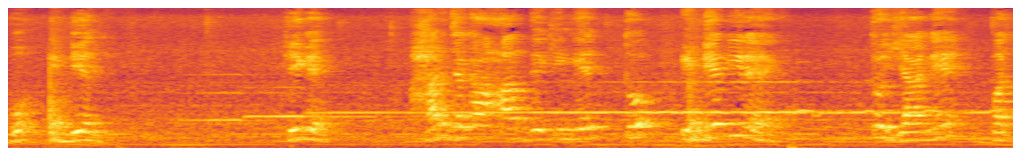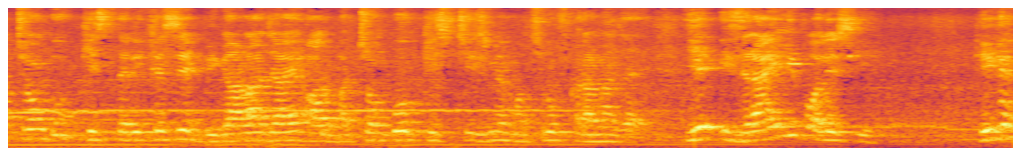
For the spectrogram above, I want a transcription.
वो इंडियन है। ठीक है? हर जगह आप देखेंगे तो इंडियन ही रहेगा। तो यानी बच्चों को किस तरीके से बिगाड़ा जाए और बच्चों को किस चीज़ में मसरूफ कराना जाए, ये इजरायली पॉलिसी है। ठीक है?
